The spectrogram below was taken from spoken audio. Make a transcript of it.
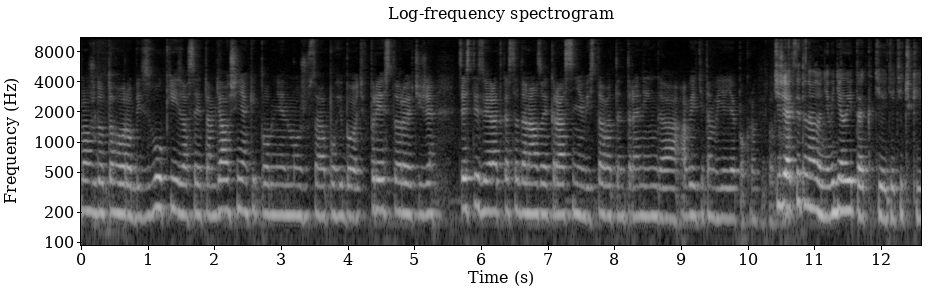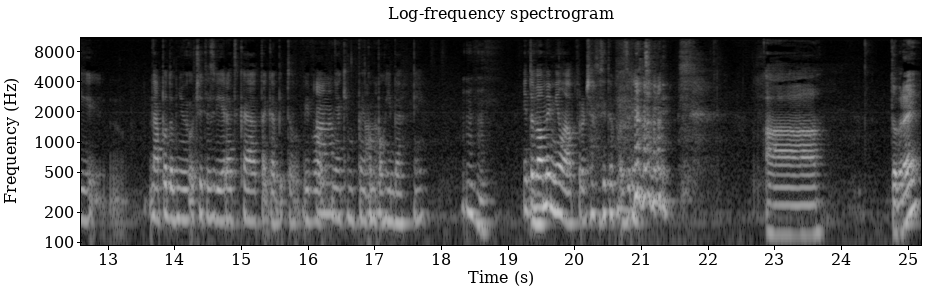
Môžu do toho robiť zvuky, zase je tam ďalší nejaký podnet, môžu sa pohybovať v priestore, čiže cez tie zvieratka sa dá naozaj krásne vystavať ten tréning a, a viete tam vidieť aj pokroky. Čiže ak ste to náhodou nevideli, tak tie detičky napodobňujú určité zvieratka, tak aby to vyvolalo nejakým nejakom Áno. pohybe. Hej? Mhm. Je to Mhm. veľmi milé, odporúčam si to pozrieť. A dobre,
